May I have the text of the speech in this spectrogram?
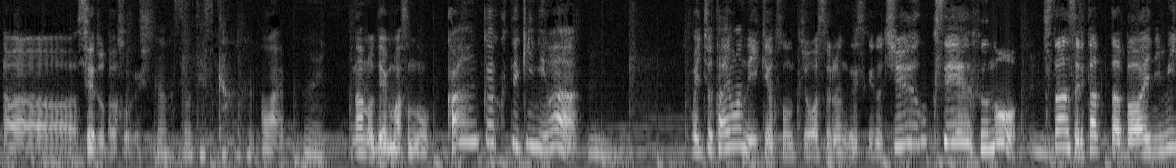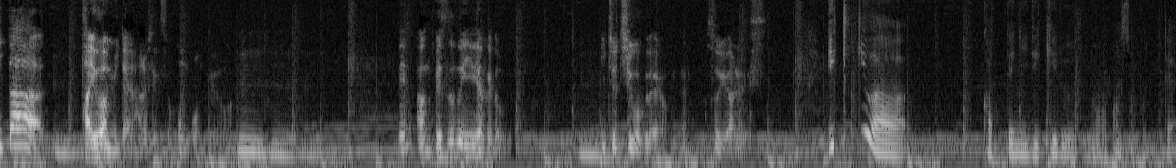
た制度だそうです。あそうですかはい。はいなので、まあその感覚的には、うんまあ、一応台湾の意見を尊重はするんですけど、中国政府のうんスタンスに立った場合に見たうん台湾みたいな話ですよ、香港っていうのは。うんうんね、あの別の国だけど、みたいな。うん一応中国だよ、み。そういうあれです。行き来は勝手にできるの？あそこって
